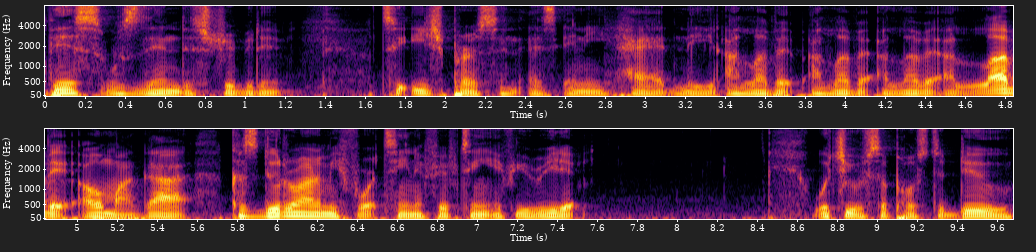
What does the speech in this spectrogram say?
This was then distributed." to each person as any had need. I love it. I love it. I love it. I love it. Oh my God. Because Deuteronomy 14 and 15, if you read it, what you were supposed to do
